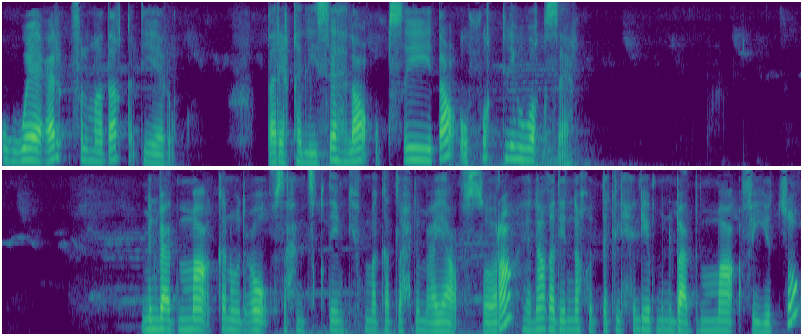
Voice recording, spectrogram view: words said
وواعر في المذاق ديالو. طريقة اللي سهلة وبسيطة وفي وقت اللي هو قصير. من بعد ما كنوضعو في صحن التقديم كيف ما كتلاحظوا معايا في الصورة هنا غادي ناخذ داك الحليب من بعد ما فيضته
